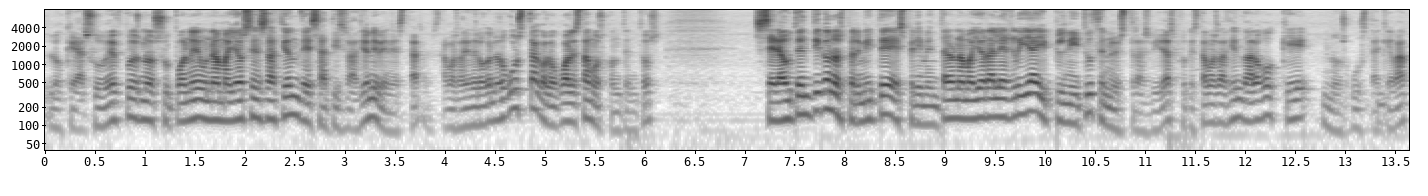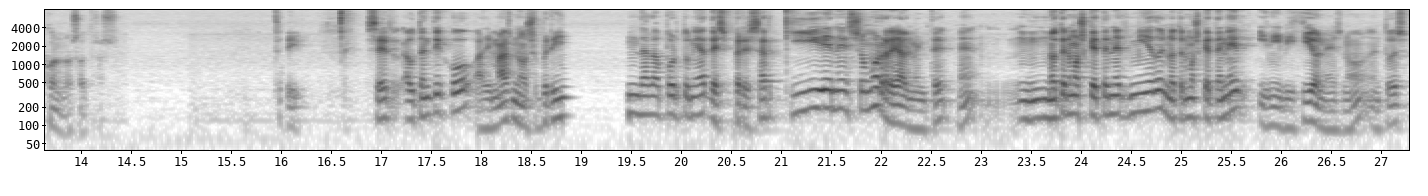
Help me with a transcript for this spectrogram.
lo que a su vez pues nos supone una mayor sensación de satisfacción y bienestar. Estamos haciendo lo que nos gusta, con lo cual estamos contentos. Ser auténtico nos permite experimentar una mayor alegría y plenitud en nuestras vidas, porque estamos haciendo algo que nos gusta, que va con nosotros. Sí. Ser auténtico, además, nos brinda la oportunidad de expresar quiénes somos realmente. ¿eh? No tenemos que tener miedo y no tenemos que tener inhibiciones, ¿no? Entonces,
